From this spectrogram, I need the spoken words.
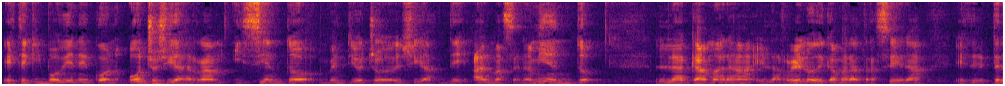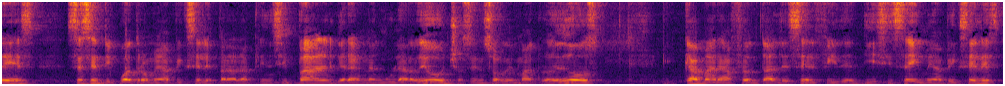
Este equipo viene con 8 GB de RAM y 128 GB de almacenamiento. La cámara, el arreglo de cámara trasera es de 3, 64 megapíxeles para la principal, gran angular de 8, sensor de macro de 2, cámara frontal de selfie de 16 megapíxeles.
